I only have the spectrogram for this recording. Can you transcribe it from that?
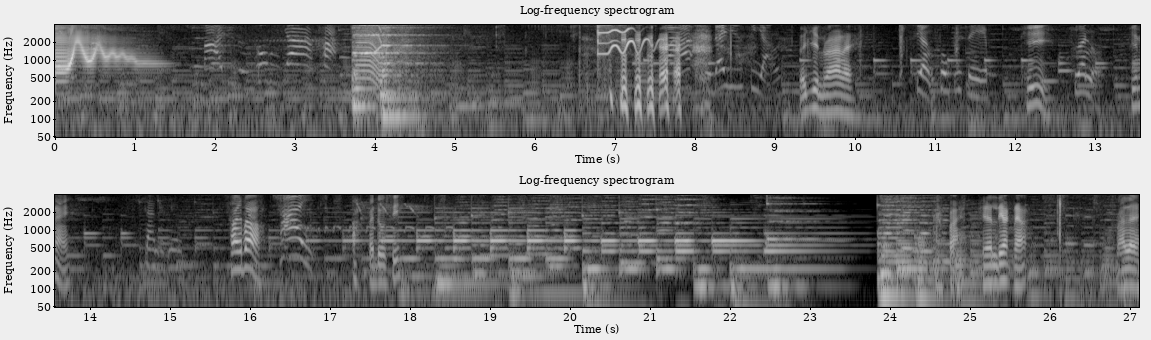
ตายอยู่ในทุ่งหญ้าค่ะได้ยินเสียง ได้ยินว่าอะไร เสียงพวกพี่เซฟ ที่เพื่อนหนูที่ไหนสนามเด็กเล่นใช่เปล่าใช่อะไปดูสิไปเพื่อนเรียกแล้วมาเลย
